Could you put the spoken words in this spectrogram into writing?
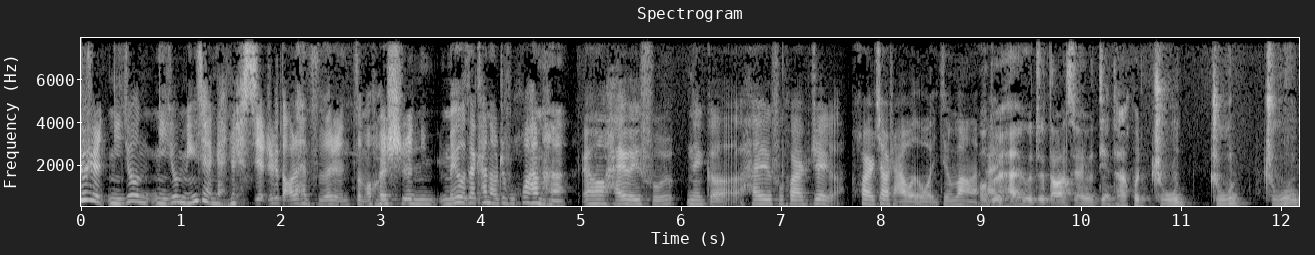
就是你就你就明显感觉写这个导览词的人怎么回事？你没有再看到这幅画吗？然后还有一幅那个还有一幅画是这个画叫啥我都我已经忘了。哦，对，还有个这个导览词还有点，它会逐逐逐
